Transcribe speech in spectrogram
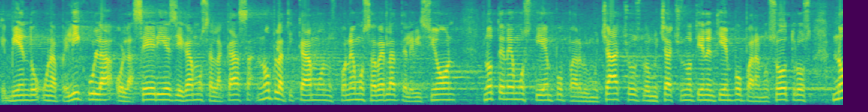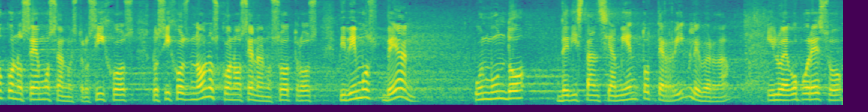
viendo una película o las series, llegamos a la casa, no platicamos, nos ponemos a ver la televisión, no tenemos tiempo para los muchachos, los muchachos no tienen tiempo para nosotros, no conocemos a nuestros hijos, los hijos no nos conocen a nosotros, vivimos, vean, un mundo de distanciamiento terrible, ¿verdad? Y luego por eso,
